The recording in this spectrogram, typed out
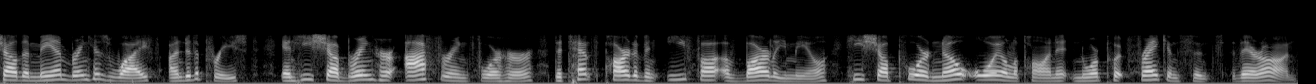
shall the man bring his wife unto the priest, and he shall bring her offering for her, the tenth part of an ephah of barley meal. He shall pour no oil upon it, nor put frankincense thereon.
